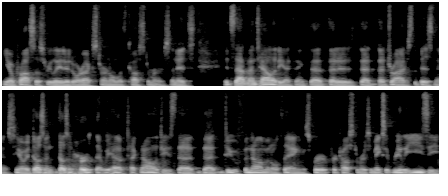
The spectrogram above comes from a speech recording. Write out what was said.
you know, process related or external with customers. And it's it's that mentality i think that that is that that drives the business. You know it doesn't doesn't hurt that we have technologies that that do phenomenal things for for customers. It makes it really easy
